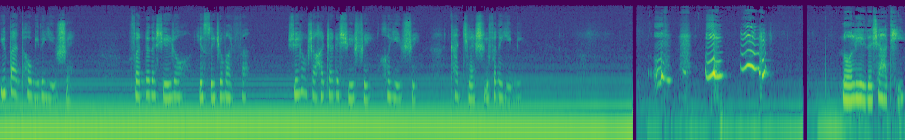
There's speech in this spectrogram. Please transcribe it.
与半透明的饮水，粉嫩的血肉也随之外翻，血肉上还沾着血水和饮水，看起来十分的隐秘。罗莉莉的下体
